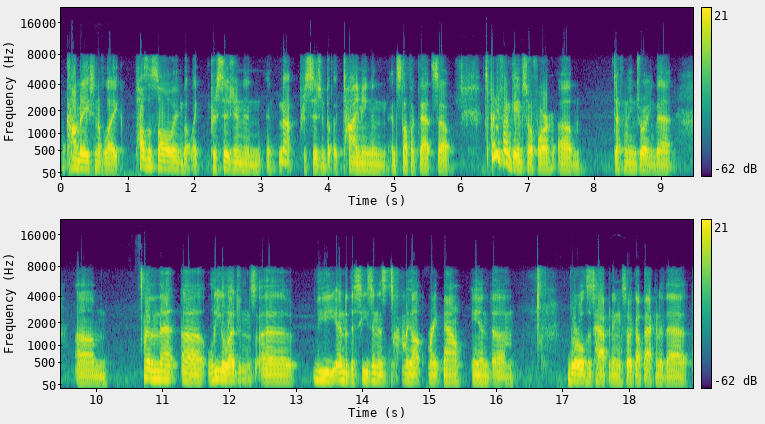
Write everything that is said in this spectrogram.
a combination of like puzzle solving but like precision and, and not precision but like timing and, and stuff like that. So it's a pretty fun game so far. Um, definitely enjoying that. Um, other than that uh, league of legends uh, the end of the season is coming up right now, and um, Worlds is happening, so I got back into that.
